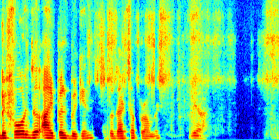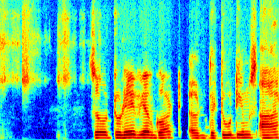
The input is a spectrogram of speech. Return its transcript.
before the IPL begins. So that's a promise. Yeah. So today we have got uh, the two teams are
